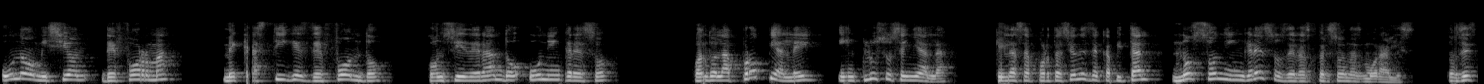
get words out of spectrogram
una omisión de forma me castigues de fondo considerando un ingreso cuando la propia ley incluso señala que las aportaciones de capital no son ingresos de las personas morales? Entonces,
